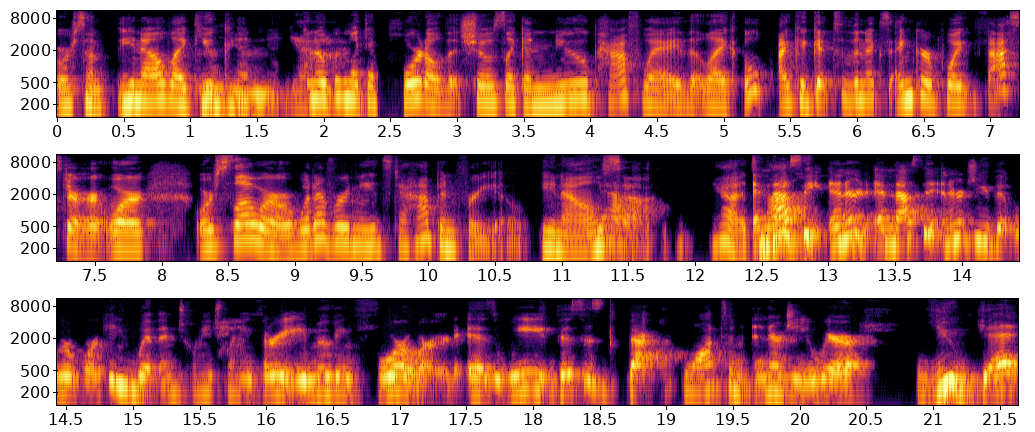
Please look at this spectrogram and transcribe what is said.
or some you know like you mm-hmm, can, yeah. can open like a portal that shows like a new pathway that like oh i could get to the next anchor point faster or or slower or whatever needs to happen for you you know yeah so, yeah and that's the energy and that's the energy that we're working with in 2023 moving forward is we this is that quantum energy where you get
